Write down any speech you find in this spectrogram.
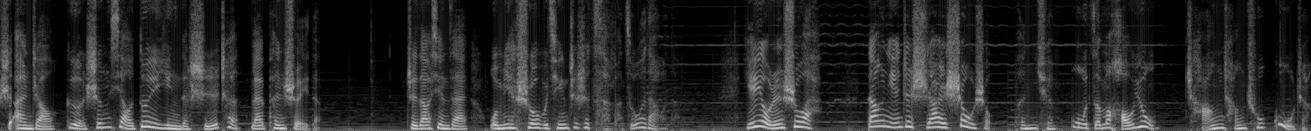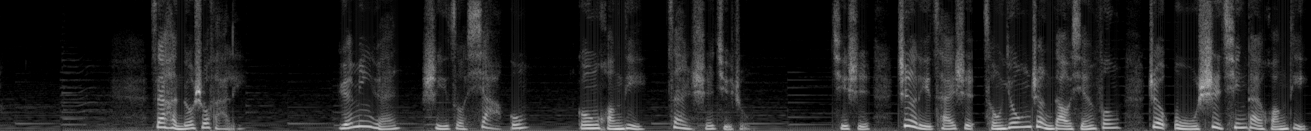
是按照各生肖对应的时辰来喷水的。直到现在，我们也说不清这是怎么做到的。也有人说啊，当年这十二兽首喷泉不怎么好用，常常出故障。在很多说法里，圆明园是一座夏宫，供皇帝暂时居住。其实这里才是从雍正到咸丰这五世清代皇帝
